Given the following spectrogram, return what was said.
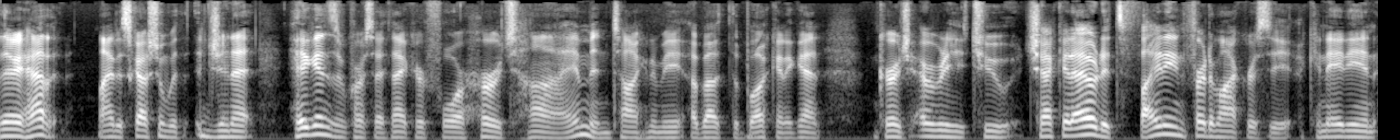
there you have it. My discussion with Janette Higgins. Of course, I thank her for her time and talking to me about the book. And again, encourage everybody to check it out. It's Fighting for Democracy, a Canadian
